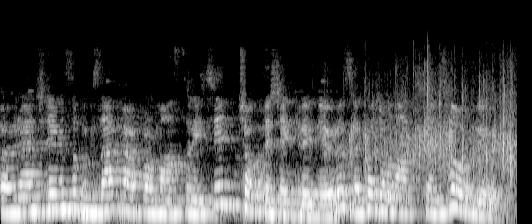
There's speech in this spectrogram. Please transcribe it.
Öğrencilerimize bu güzel performansları için çok teşekkür ediyoruz ve kocaman alkışlarınızla uğurluyoruz.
